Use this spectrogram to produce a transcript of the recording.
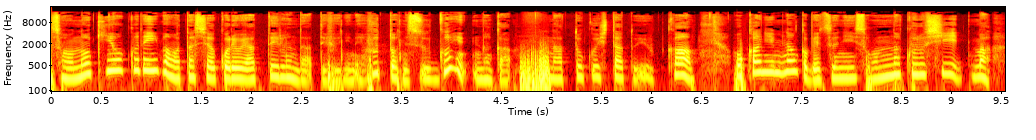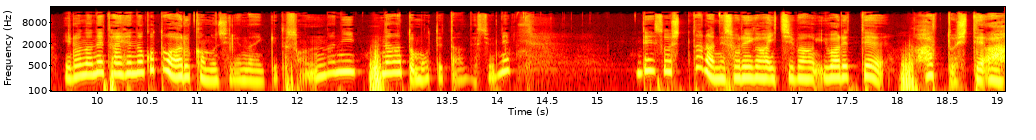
その記憶で今私はこれをやっているんだっていうふうにね、ふっとね、すごいなんか納得したというか、他になんか別にそんな苦しい、まあいろんなね、大変なことはあるかもしれないけど、そんなになぁと思ってたんですよね。で、そしたらね、それが一番言われて、ハッとして、あ、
